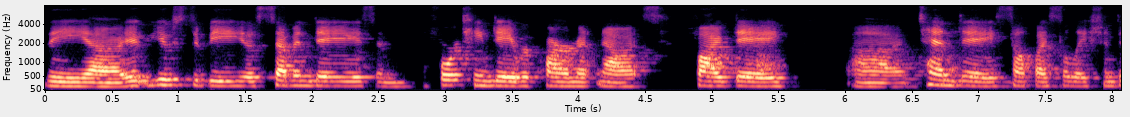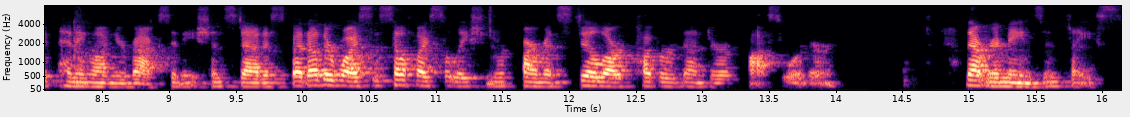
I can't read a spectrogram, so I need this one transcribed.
the uh, it used to be a seven days and 14 day requirement. Now it's five day, uh, 10 day self-isolation, depending on your vaccination status. But otherwise the self-isolation requirements still are covered under a class order. That remains in place.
